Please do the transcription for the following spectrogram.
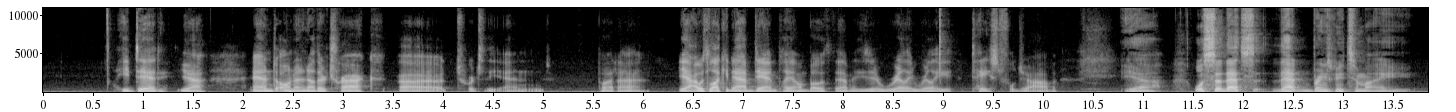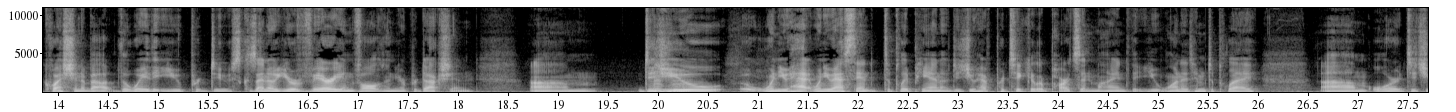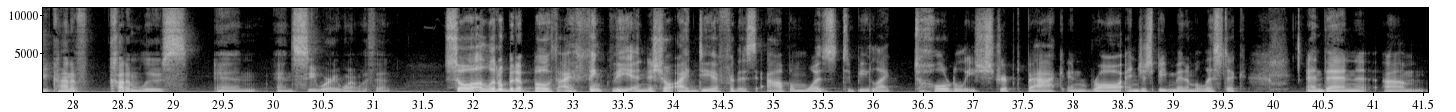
he did, yeah, and on another track uh, towards the end. But uh, yeah, I was lucky to have Dan play on both of them. He did a really really tasteful job. Yeah. Well, so that's that brings me to my question about the way that you produce because I know you're very involved in your production. Um, did you when you had when you asked Dan to play piano, did you have particular parts in mind that you wanted him to play, um, or did you kind of cut him loose and and see where he went with it? So a little bit of both. I think the initial idea for this album was to be like totally stripped back and raw and just be minimalistic. And then um,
